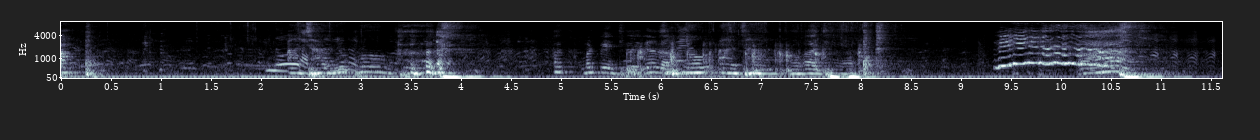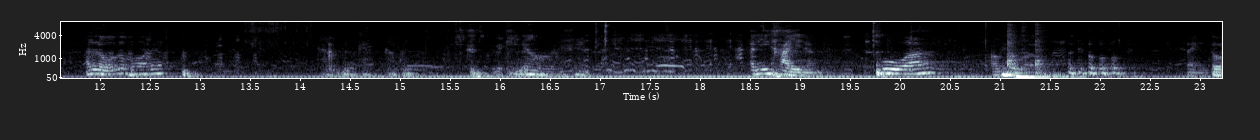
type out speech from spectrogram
อะอาชาลูกพ่ออะมันเปลี่ยนชื่อแล้วเหรอน้องอาชา น้องอาชา ก็พอแล้ว ขอบคุณครับขอบคุณพี่โนนะครับอันนี้ใครเนี่ยผัวเอาตัวแต่งตัว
